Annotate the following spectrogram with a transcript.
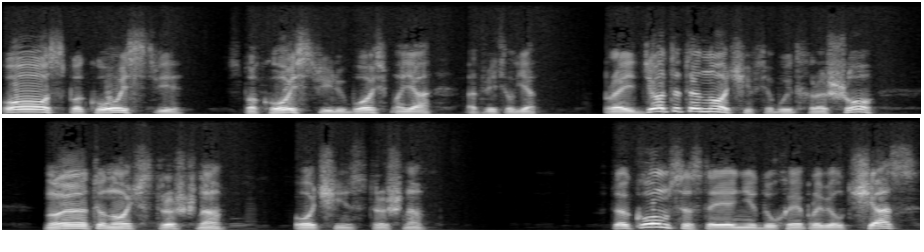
«О, спокойствие, спокойствие, любовь моя», — ответил я. «Пройдет эта ночь, и все будет хорошо, но эта ночь страшна, очень страшна». В таком состоянии духа я провел час,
